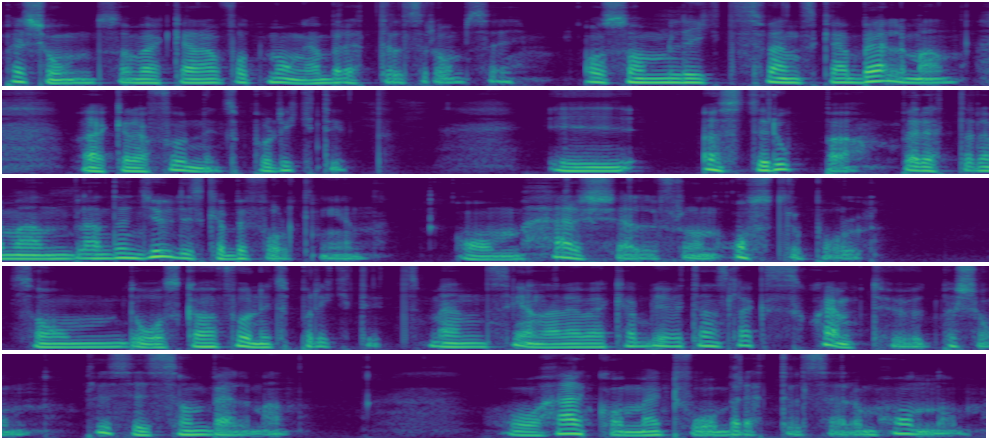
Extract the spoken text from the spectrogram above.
person som verkar ha fått många berättelser om sig. Och som likt svenska Bellman verkar ha funnits på riktigt. I Östeuropa berättade man bland den judiska befolkningen om Herschel från Ostropol som då ska ha funnits på riktigt men senare verkar ha blivit en slags skämthuvudperson, precis som Bellman. Och här kommer två berättelser om honom.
